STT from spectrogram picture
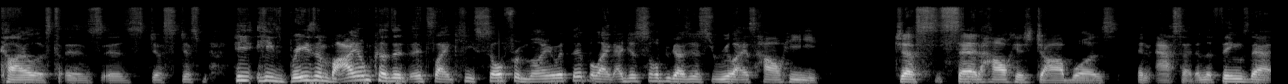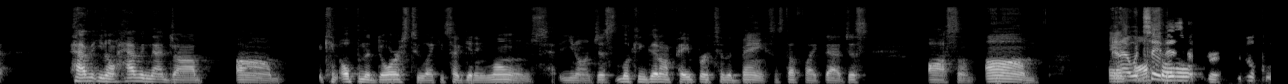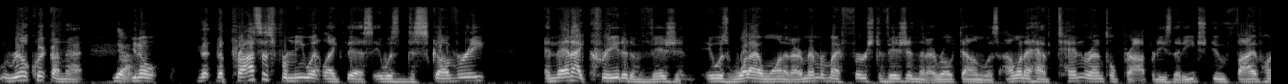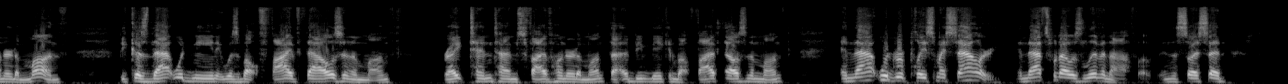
Kyle is is is just just he he's breezing by him because it, it's like he's so familiar with it. But like I just hope you guys just realize how he just said how his job was an asset and the things that having you know having that job um it can open the doors to like you said getting loans you know just looking good on paper to the banks and stuff like that just awesome um and, and I would also, say this real, real quick on that. Yeah. You know, the, the process for me went like this. It was discovery and then i created a vision. It was what i wanted. I remember my first vision that i wrote down was i want to have 10 rental properties that each do 500 a month because that would mean it was about 5000 a month right? 10 times 500 a month that would be making about 5000 a month and that would replace my salary and that's what i was living off of. And so i said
